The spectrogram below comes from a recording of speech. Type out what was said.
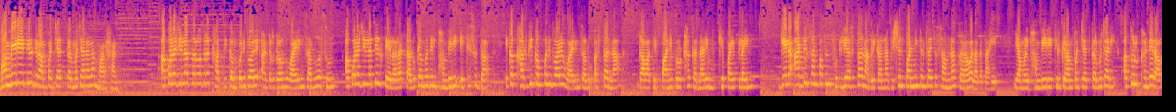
भांबेरी येथील ग्रामपंचायत कर्मचाऱ्याला मारहाण. अकोला जिल्ह्यात सर्वत्र खासगी कंपनीद्वारे अंडरग्राऊंड वायरिंग चालू असून अकोला जिल्ह्यातील तेलारा तालुक्यामधील भांबेरी येथे सुद्धा एका खासगी कंपनीद्वारे वायरिंग चालू असताना गावातील पाणी पुरवठा करणारी मुख्य पाईपलाईन गेल्या आठ दिवसांपासून फुटली असता नागरिकांना भीषण पाणी टंचाईचा सामना करावा लागत आहे. यामुळे भांबेरी येथील ग्रामपंचायत कर्मचारी अतुल खंडेराव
